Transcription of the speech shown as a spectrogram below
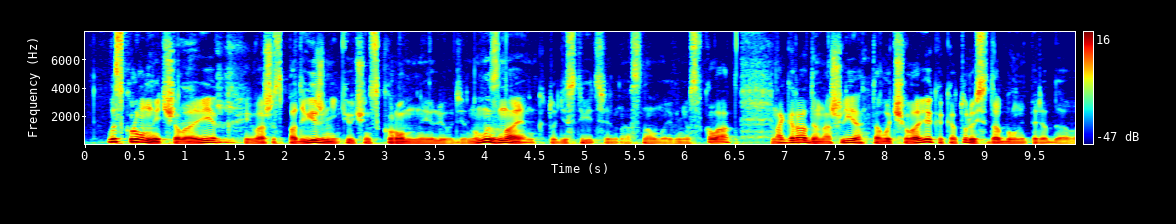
– Вы скромный человек, и ваши сподвижники очень скромные люди. Но мы знаем, кто действительно основной внес вклад. Награды нашли того человека, который всегда был на передовой.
